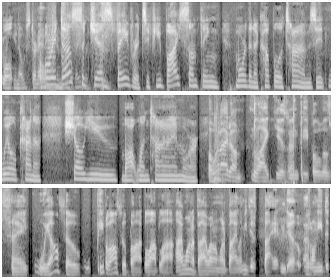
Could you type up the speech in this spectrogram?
well, you know, start adding. Or it does suggest favorites. If you buy something more than a couple of times, it will kind of show you bought one time or Well, what I don't like is when people will say, "We also people also bought blah blah." I want to buy what I want to buy. Let me just buy it and go. I don't need to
